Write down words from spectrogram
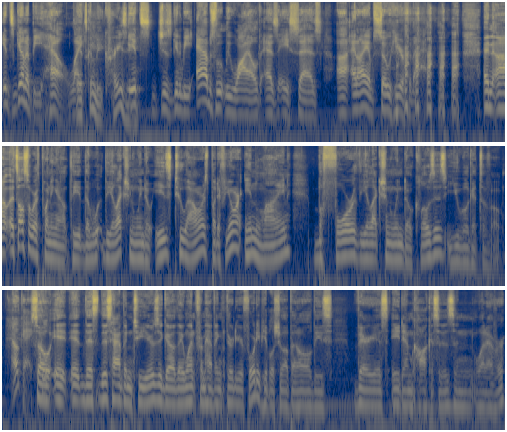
it's going to be hell. Like, it's going to be crazy. It's just going to be absolutely wild, as Ace says, uh, and I am so here for that. and uh, it's also worth pointing out the, the the election window is two hours, but if you're in line before the election window closes, you will get to vote. Okay. So cool. it, it, this this happened two years ago. They went from having 30 or 40 people show up at all of these various ADEM caucuses and whatever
